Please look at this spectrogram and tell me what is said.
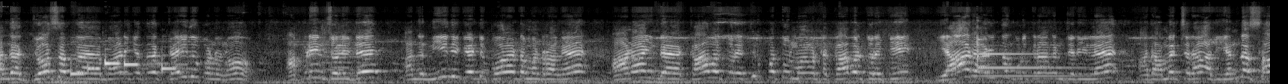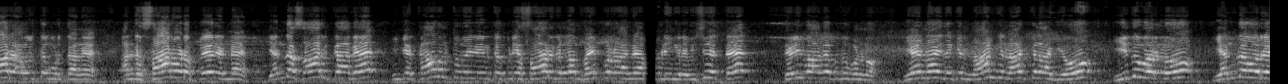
அந்த ஜோசப் மாணிக்கத்தை கைது பண்ணணும் அப்படின்னு சொல்லிட்டு அந்த நீதி கேட்டு போராட்டம் பண்றாங்க. ஆனா இந்த காவல்துறை திருப்பத்தூர் மாவட்ட காவல்துறைக்கு யார் அழுத்தம் கொடுக்குறாங்கன்னு தெரியல. அது அமைச்சரா? அது எந்த சார் அழுத்தம் கொடுத்தாங்க? அந்த சாரோட பேர் என்ன? எந்த சாருக்காக இங்க காவல்துறையில் இருக்கக்கூடிய சாருகள்லாம் பயப்படுறாங்க அப்படிங்கிற விஷயத்தை தெளிவாக இது பண்ணணும். ஏன்னா இதுக்கு நான்கு நாட்களாகியும் இதுவரையிலும் எந்த ஒரு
